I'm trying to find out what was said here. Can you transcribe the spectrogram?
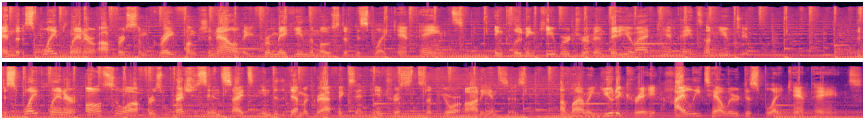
and the Display Planner offers some great functionality for making the most of display campaigns, including keyword driven video ad campaigns on YouTube. The Display Planner also offers precious insights into the demographics and interests of your audiences, allowing you to create highly tailored display campaigns.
